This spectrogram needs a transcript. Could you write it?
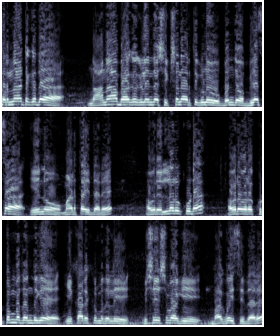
ಕರ್ನಾಟಕದ ನಾನಾ ಭಾಗಗಳಿಂದ ಶಿಕ್ಷಣಾರ್ಥಿಗಳು ಬಂದು ಅಭ್ಯಾಸ ಏನು ಮಾಡ್ತಾ ಇದ್ದಾರೆ, ಅವರೆಲ್ಲರೂ ಕೂಡ ಅವರವರ ಕುಟುಂಬದೊಂದಿಗೆ ಈ ಕಾರ್ಯಕ್ರಮದಲ್ಲಿ ವಿಶೇಷವಾಗಿ ಭಾಗವಹಿಸಿದ್ದಾರೆ.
